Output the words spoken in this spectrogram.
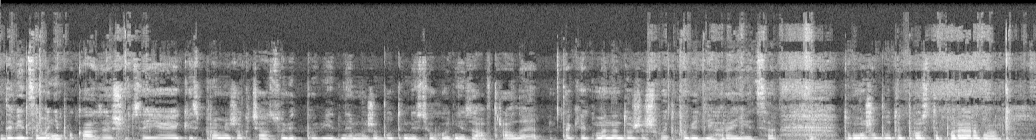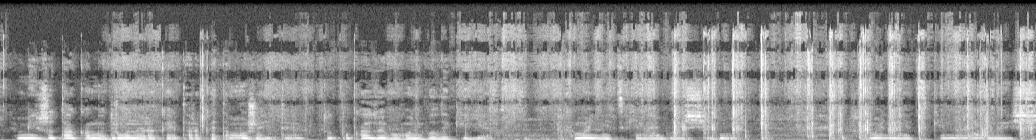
Дивіться, мені показує, що це є якийсь проміжок часу відповідний, може бути не сьогодні-завтра. Але так як в мене дуже швидко відіграється, то може бути просто перерва між атаками дрони ракета. Ракета може йти. Тут показує вогонь великий є. Хмельницький найближчі дні. Хмельницький найближчі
